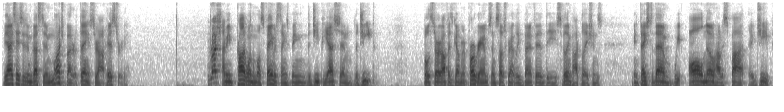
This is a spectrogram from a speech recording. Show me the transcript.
the United States has invested in much better things throughout history. Russia. I mean, probably one of the most famous things being the GPS and the Jeep. Both started off as government programs and subsequently benefited the civilian populations. I mean, thanks to them, we all know how to spot a Jeep.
